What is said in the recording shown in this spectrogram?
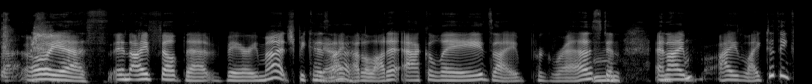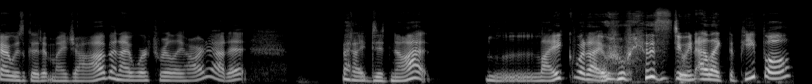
that. Oh yes, and I felt that very much because yeah. I got a lot of accolades. I progressed, mm. and and mm-hmm. I I like to think I was good at my job, and I worked really hard at it, but I did not like what I was doing. I like the people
